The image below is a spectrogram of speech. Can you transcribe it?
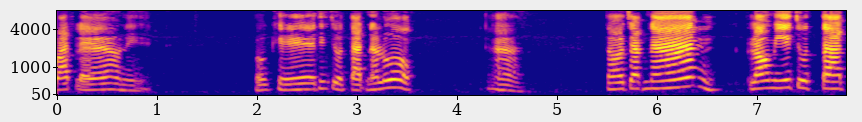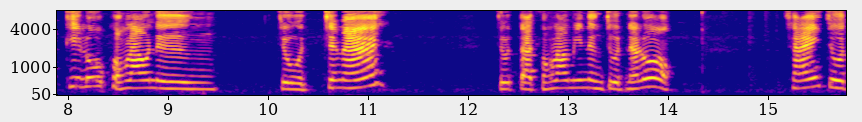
วัดแล้วนี่ โอเคที่จุดตัดนะลูกอ่าต่อจากนั้นเรามีจุดตัดที่รูปของเราหนึ่ง จุดใช่ไหมจุดตัดของเรามีหนึ่งจุดนะลูก ใช้จุด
